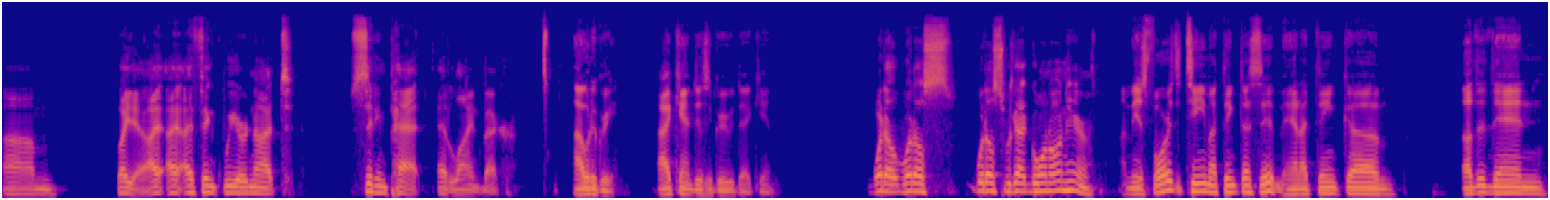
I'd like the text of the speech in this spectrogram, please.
Um, but yeah, I, I, I think we are not sitting pat at linebacker. I would agree. I can't disagree with that, Ken. What else? What else? What else we got going on here? I mean, as far as the team, I think that's it, man. I think um, other than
